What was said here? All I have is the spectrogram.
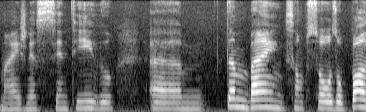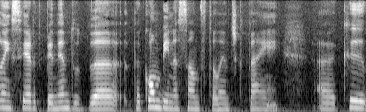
mais nesse sentido. Ahm, também são pessoas, ou podem ser, dependendo da, da combinação de talentos que têm, ah, que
